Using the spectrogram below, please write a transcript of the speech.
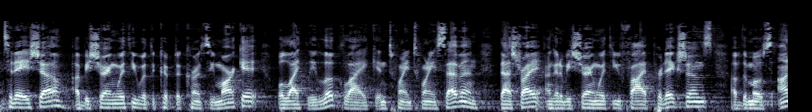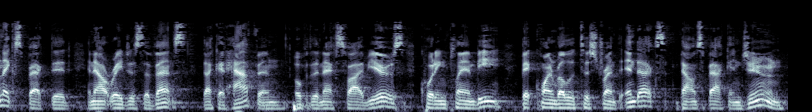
today's show, I'll be sharing with you what the cryptocurrency market will likely look like in 2027. That's right. I'm going to be sharing with you five predictions of the most unexpected and outrageous events that could happen over the next five years. Quoting Plan B, Bitcoin Relative Strength Index bounced back in June.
